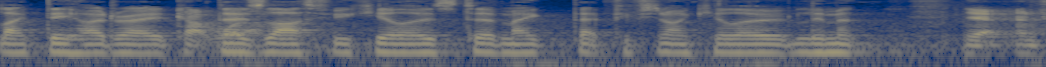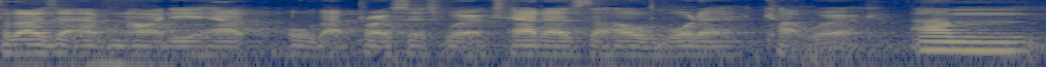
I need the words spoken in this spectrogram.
like dehydrate Cut those water. last few kilos to make that 59 kilo limit. Yeah, and for those that have no idea how all that process works, how does the whole water cut work? Um,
